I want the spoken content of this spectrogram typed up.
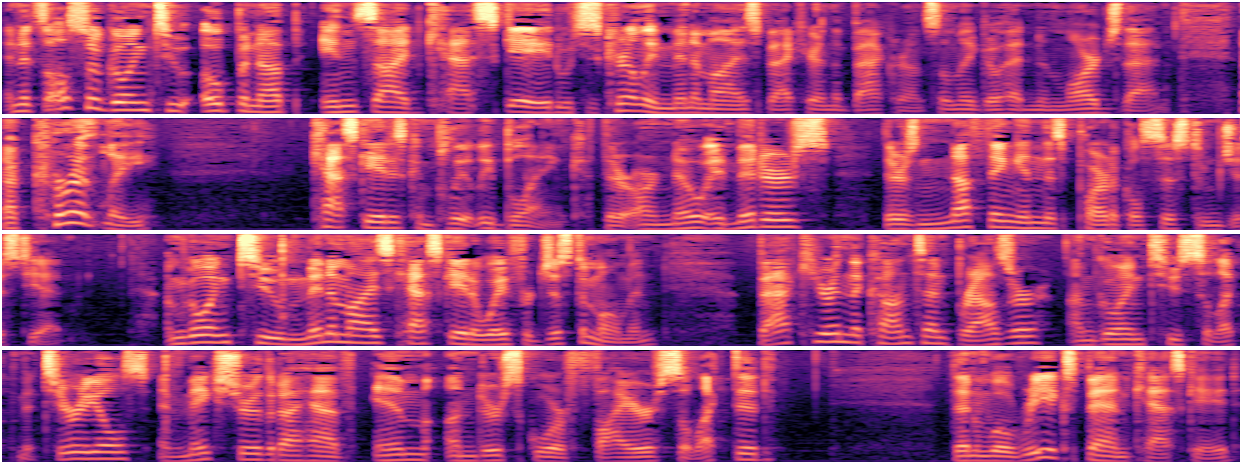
and it's also going to open up inside Cascade, which is currently minimized back here in the background. So let me go ahead and enlarge that. Now, currently, Cascade is completely blank. There are no emitters. There's nothing in this particle system just yet. I'm going to minimize Cascade away for just a moment. Back here in the content browser, I'm going to select materials and make sure that I have M underscore fire selected. Then we'll re-expand Cascade.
